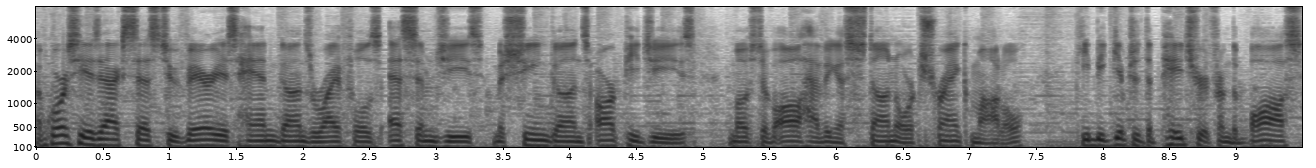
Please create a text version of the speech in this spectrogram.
Of course, he has access to various handguns, rifles, SMGs, machine guns, RPGs, most of all having a stun or trank model. He'd be gifted the Patriot from the boss,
